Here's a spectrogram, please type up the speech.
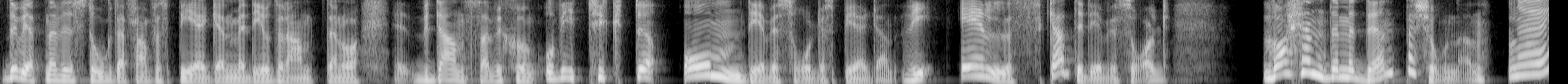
Du vet när vi stod där framför spegeln med deodoranten och eh, vi dansade, vi sjöng och vi tyckte om det vi såg i spegeln. Vi älskade det vi såg. Vad hände med den personen? Nej,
